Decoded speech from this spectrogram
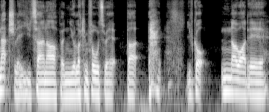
naturally, you turn up and you're looking forward to it, but you've got no idea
